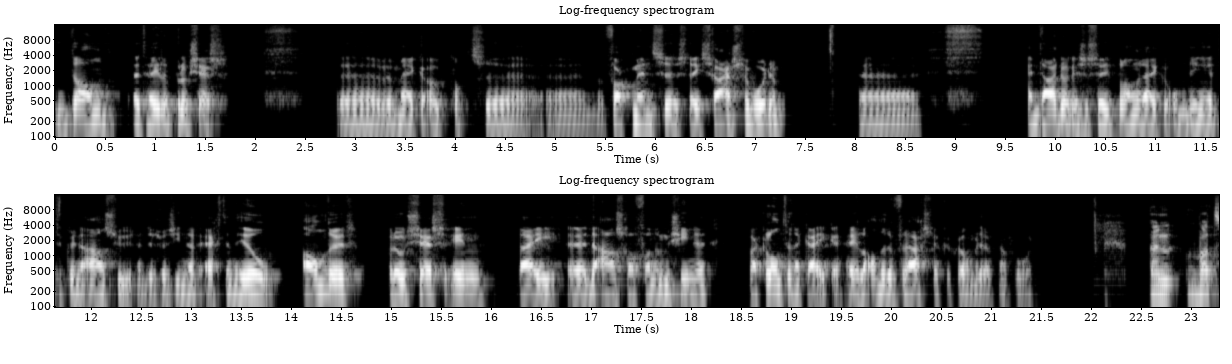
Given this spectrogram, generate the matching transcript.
dan het hele proces. Uh, we merken ook dat uh, vakmensen steeds schaarser worden. Uh, en daardoor is het steeds belangrijker om dingen te kunnen aansturen. Dus we zien daar echt een heel ander proces in bij de aanschaf van een machine, waar klanten naar kijken. Hele andere vraagstukken komen er ook naar voren. En wat,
